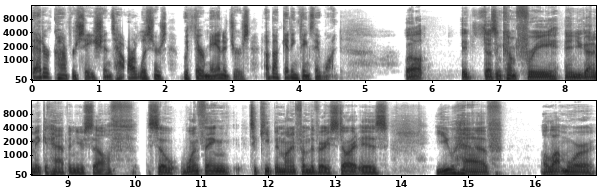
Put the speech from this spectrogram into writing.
better conversations, how our listeners with their managers about getting things they want. Well, it doesn't come free and you got to make it happen yourself. So one thing to keep in mind from the very start is you have a lot more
